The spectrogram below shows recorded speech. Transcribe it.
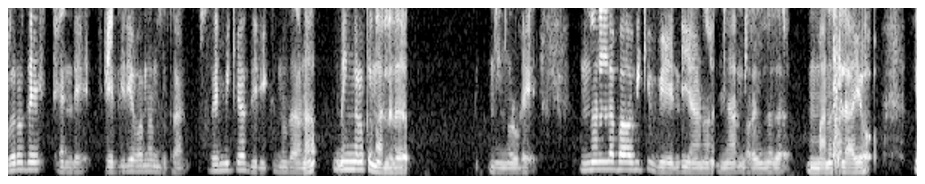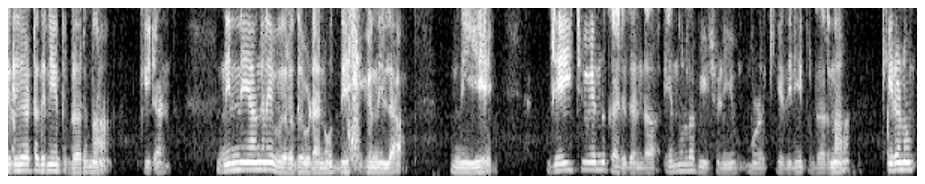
വെറുതെ എന്റെ എതിരെ വന്ന് നിൽക്കാൻ ശ്രമിക്കാതിരിക്കുന്നതാണ് നിങ്ങൾക്ക് നല്ലത്. നിങ്ങളുടെ നല്ല ഭാവിക്ക് വേണ്ടിയാണ് ഞാൻ പറയുന്നത്. മനസ്സിലായോ? ഇത് കേട്ടതിനെ തുടർന്ന് കിരൺ നിന്നെ അങ്ങനെ വെറുതെ വിടാൻ ഉദ്ദേശിക്കുന്നില്ല. നീയെ ജയിച്ചു എന്ന് കരുതണ്ട എന്നുള്ള ഭീഷണിയും മുഴക്കിയതിനെ തുടർന്ന് കിരണും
